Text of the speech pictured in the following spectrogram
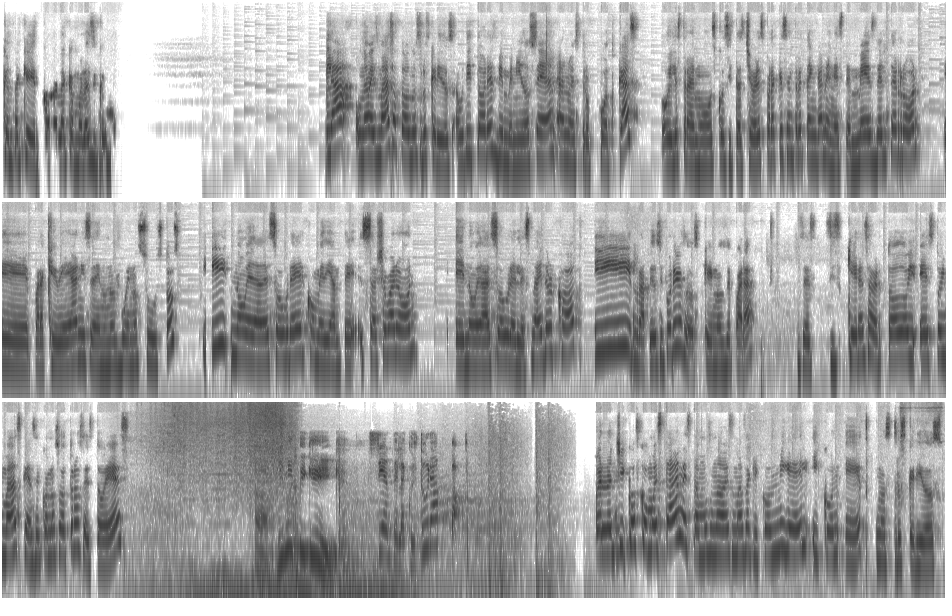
Canta que corre la cámara así como. Hola, una vez más a todos nuestros queridos auditores, bienvenidos sean a nuestro podcast. Hoy les traemos cositas chéveres para que se entretengan en este mes del terror, eh, para que vean y se den unos buenos sustos. Y novedades sobre el comediante Sasha Baron, eh, novedades sobre el Snyder Cut y Rápidos y Furiosos, que nos depara. Entonces, si quieren saber todo esto y más, quédense con nosotros. Esto es Affinity Geek. Siente la cultura pop. Bueno chicos, ¿cómo están? Estamos una vez más aquí con Miguel y con Ed, nuestros queridos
